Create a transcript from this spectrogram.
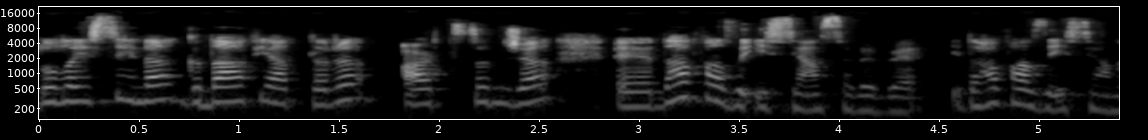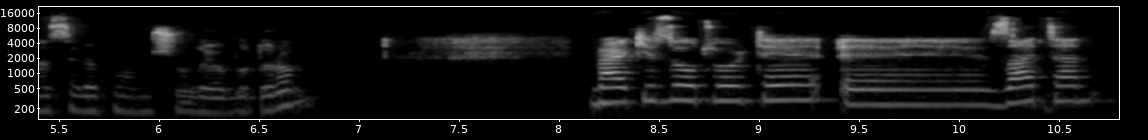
Dolayısıyla gıda fiyatları artınca e, daha fazla isyan sebebi, daha fazla isyana sebep olmuş oluyor bu durum. Merkezi otorite e, zaten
